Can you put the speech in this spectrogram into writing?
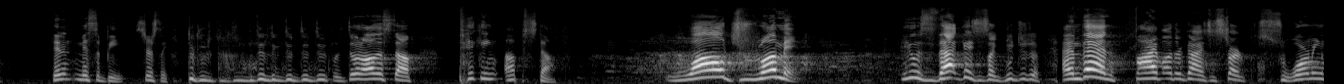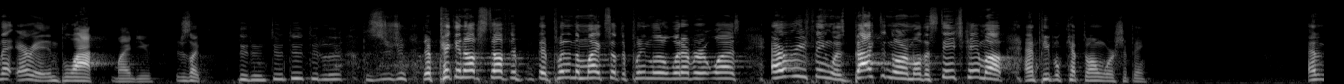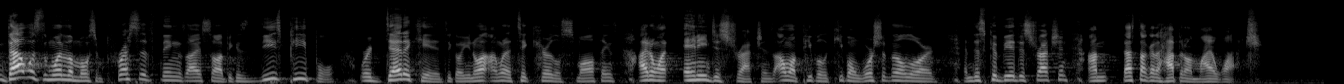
didn't miss a beat. Seriously, doing all this stuff, picking up stuff while drumming. He was that good. He's just like, and then five other guys just started swarming that area in black, mind you. They're just like, they're picking up stuff. They're, they're putting the mics up. They're putting little whatever it was. Everything was back to normal. The stage came up, and people kept on worshiping. And that was one of the most impressive things I saw because these people were dedicated to go, you know what, I'm going to take care of those small things. I don't want any distractions. I want people to keep on worshiping the Lord. And this could be a distraction. I'm, that's not going to happen on my watch.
